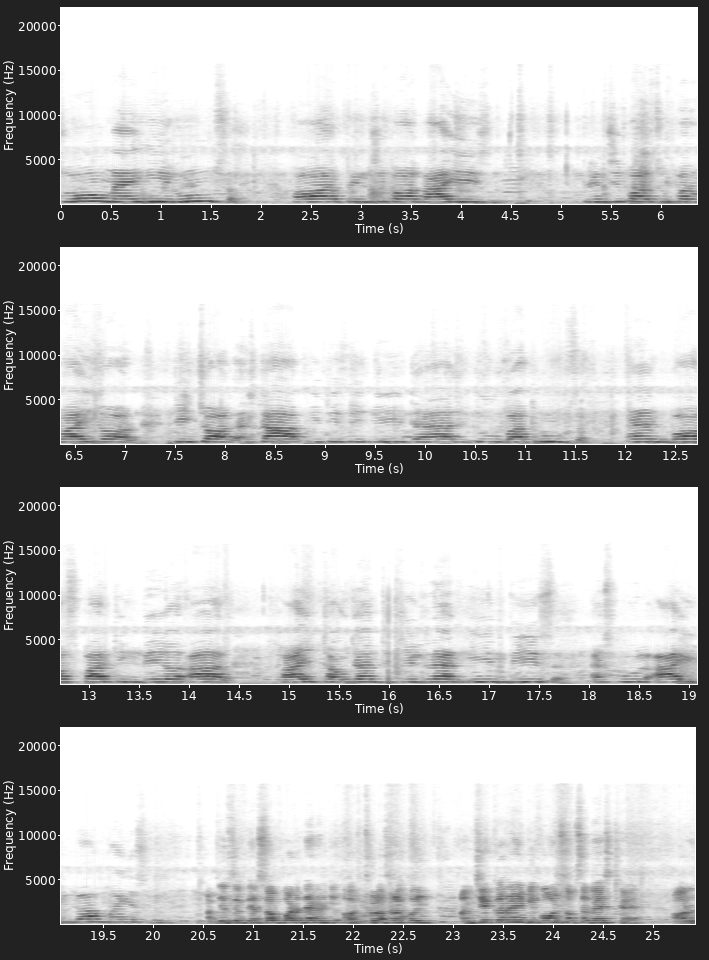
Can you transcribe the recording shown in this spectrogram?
so many rooms for principal, vice principal, supervisor, teacher, staff, etc. It has two bathrooms and bus parking. There are 5,000 children in this school. I love my school अब देख सकते हैं सब पढ़ रहे हैं और थोड़ा थोड़ा कोई हम चेक कर रहे हैं कि कौन सबसे बेस्ट है, और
